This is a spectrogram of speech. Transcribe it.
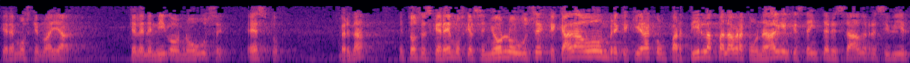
queremos que no haya, que el enemigo no use esto, ¿verdad? Entonces queremos que el Señor lo use, que cada hombre que quiera compartir la palabra con alguien que esté interesado en recibir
